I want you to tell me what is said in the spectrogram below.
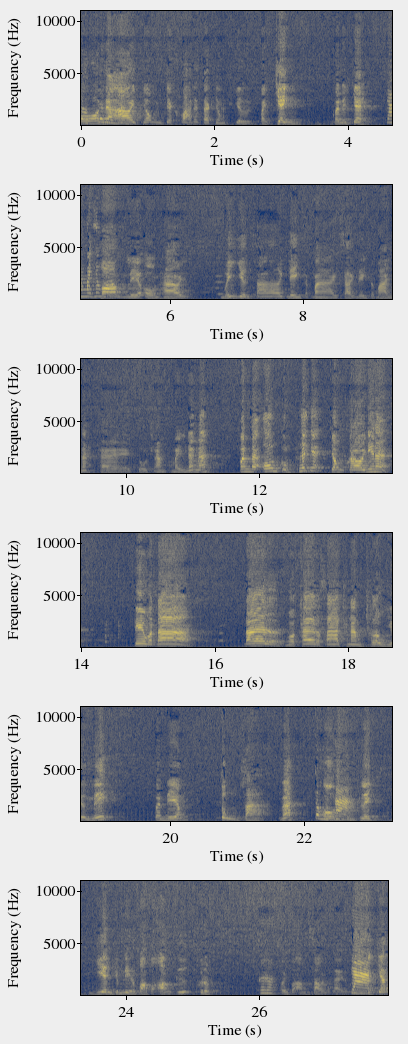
ទៅអូធ្វើអ្នកឲ្យខ្ញុំមិនចេះខ្វះទេតែខ្ញុំខ្ជិលបច្ចេញប៉ុន្តែចេះចាំមិនខ្ញុំបបងងលាអូនហើយ មិញយើងសើចលេងសប្បាយសើចលេងសប្បាយណាស់ខែចូលឆ្នាំថ្មីហ្នឹងណាប៉ុន្តែអូនកុំភ្លេចទេចុងក្រោយនេះណាទេវតាដែលមកថែរក្សាឆ្នាំឆ្លូវយើងនេះព្រះនាមតុងសាណាអូនកុំភ្លេចយានជំនិះរបស់ព្រះអង្គគឺគ្រុឌគ្រុតអុយព្រះអង្គសោយដែរចា៎អញ្ចឹង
